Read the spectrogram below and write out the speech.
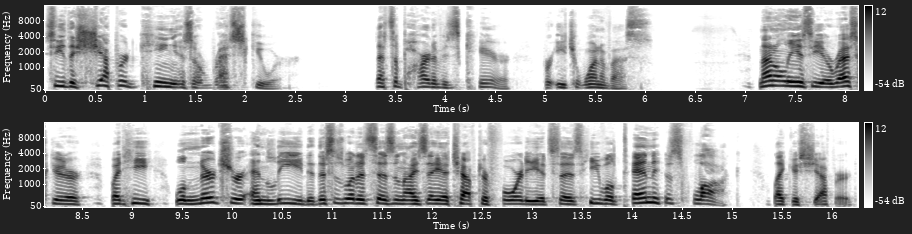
See, the shepherd king is a rescuer. That's a part of his care for each one of us. Not only is he a rescuer, but he will nurture and lead. This is what it says in Isaiah chapter 40. It says, He will tend his flock like a shepherd.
